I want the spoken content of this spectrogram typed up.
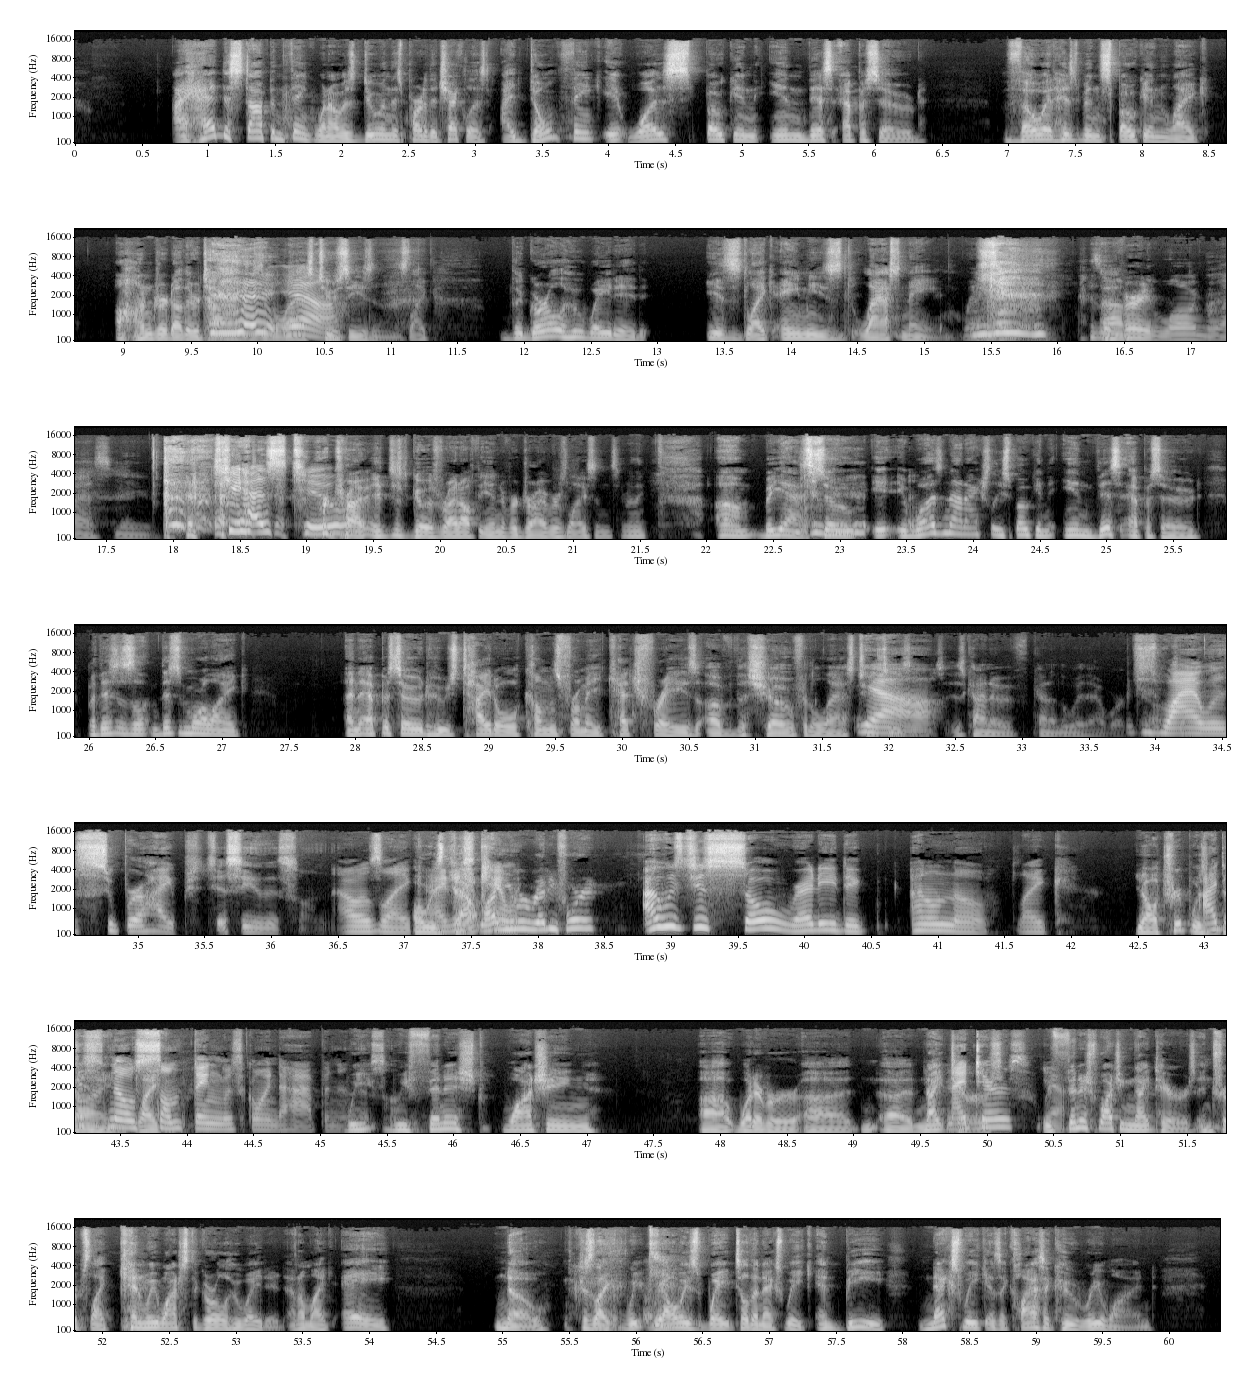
I had to stop and think when I was doing this part of the checklist. I don't think it was spoken in this episode, though it has been spoken like a hundred other times in the last Yeah. two seasons. Like the girl who waited is like Amy's last name. Right? It's a Um, very long last name. she has Her two. dri- it just goes right off the end of her driver's license and everything. Um, but yeah, so it, it was not actually spoken in this episode, but this is this is more like an episode whose title comes from a catchphrase of the show for the last two Yeah. seasons. Is kind of kind of the way that works. which is you know why I I'm was super hyped to see this one. I was like, Oh, is I just that why can't. you were ready for it? I was just so ready to. I don't know. Like Y'all, Trip was I dying. just know like, something was going to happen. In we this we finished watching uh whatever uh uh night, night terrors. terrors. we Yeah. finished watching night terrors and trip's like can we watch the girl who waited and i'm like a no because like we, we always wait till the next week and b next week is a classic who rewind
